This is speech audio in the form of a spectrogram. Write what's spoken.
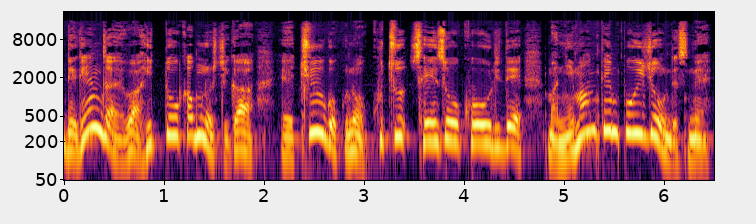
で、現在は筆頭株主が、えー、中国の靴製造小売で、まあ、2万店舗以上のですね、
